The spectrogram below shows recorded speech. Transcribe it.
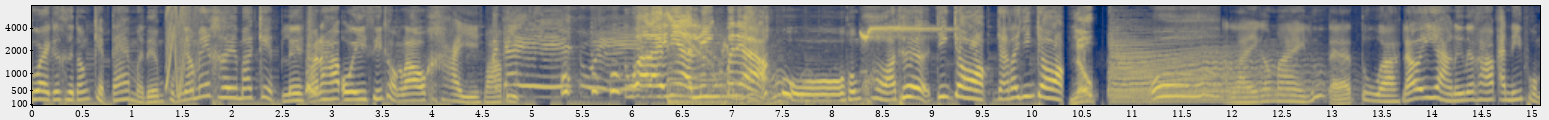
ด้วยก็คือต้องเก็บแต้มเหมือนเดิม ผมยังไม่เคยมาเก็บเลยมานะครับโอเอซิสของเราไข่วางปิดตัวอะไรเนี่ยลิงปะเนี่ย โอ้โห ผมขอเถอะจิ้งจอก อยากได้จิ้งจอก Nope. โอ้อะไรก็ไม่รู้แต่ละตัว แล้วอีกอย่างหนึ่งนะครับ อันนี้ผม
